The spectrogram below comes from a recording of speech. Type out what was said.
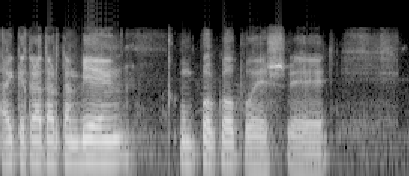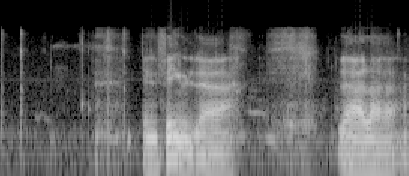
hay que tratar también un poco, pues, eh, en fin, la, la, la,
